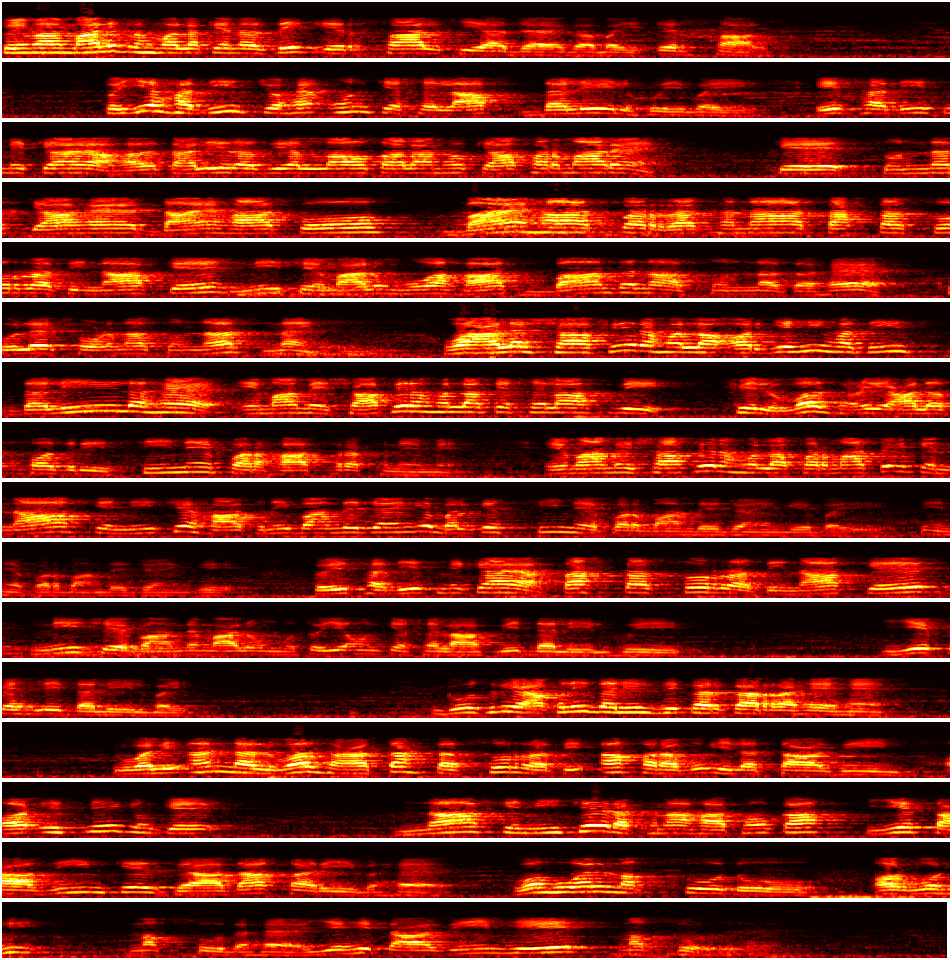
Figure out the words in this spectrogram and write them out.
تو امام مالک رحم اللہ کے نزدیک ارسال کیا جائے گا بھائی، ارسال۔ تو یہ حدیث جو ہے ان کے خلاف دلیل ہوئی بھائی۔ اس حدیث میں کیا ہے؟ حضرت علی رضی اللہ تعالیٰ عنہ کیا فرما رہے ہیں کہ سنت کیا ہے؟ دائیں ہاتھ کو بائیں ہاتھ پر رکھنا تحت سرتی ناف کے نیچے معلوم ہوا ہاتھ باندھنا سنت ہے، کھلے چھوڑنا سنت نہیں۔ وہ شافی رحم اللہ، اور یہی حدیث دلیل ہے امام شافی رحم اللہ کے خلاف بھی، فی الوضع علی الصدری سینے پر ہاتھ رکھنے میں۔ امام شافی رحم اللہ فرماتے ہیں کہ ناف کے نیچے ہاتھ نہیں باندھے جائیں گے، بلکہ سینے پر باندھے جائیں گے بھائی، سینے پر باندھے جائیں گے۔ تو اس حدیث میں کیا آیا؟ تحت سرتی ناک کے نیچے باندھے معلوم ہو، تو یہ ان کے خلاف بھی دلیل ہوئی۔ یہ پہلی دلیل بھائی۔ دوسری عقلی دلیل ذکر کر رہے ہیں۔ ولی ان الوز تحت سرتی اقرب تعظیم اور اس لیے کیونکہ ناک کے نیچے رکھنا ہاتھوں کا، یہ تعظیم کے زیادہ قریب ہے۔ وہ المقصود۔ اور وہی مقصود ہے۔ یہی تعظیم ہی مقصود ہے۔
